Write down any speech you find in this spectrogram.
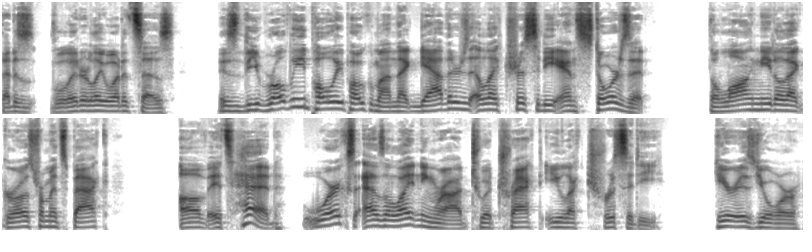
That is literally what it says. Is the roly poly Pokemon that gathers electricity and stores it. The long needle that grows from its back of its head works as a lightning rod to attract electricity. Here is your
